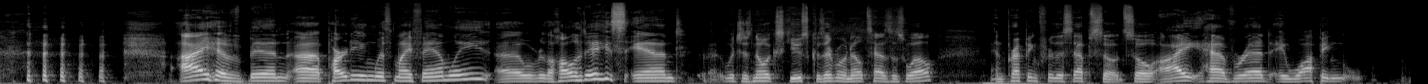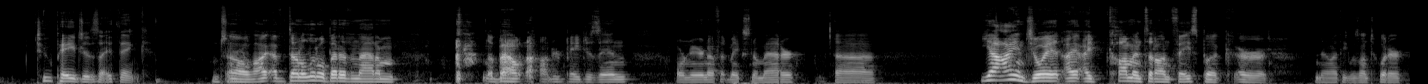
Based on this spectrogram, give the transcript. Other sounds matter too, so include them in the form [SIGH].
[LAUGHS] I have been uh, partying with my family uh, over the holidays, [LAUGHS] and uh, which is no excuse because everyone else has as well, and prepping for this episode. So I have read a whopping two pages, I think. I'm sorry. Oh, I, I've done a little better than that. I'm [COUGHS] about hundred pages in, or near enough. It makes no matter. Uh, yeah, I enjoy it. I, I commented on Facebook, or no, I think it was on Twitter,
